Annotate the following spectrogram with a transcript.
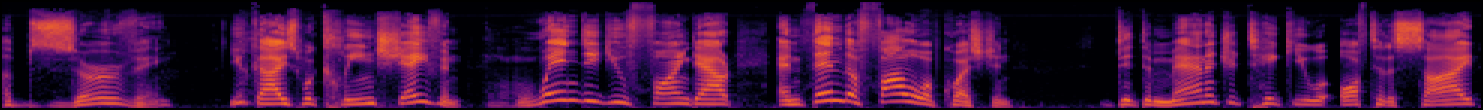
observing. You guys were clean shaven. When did you find out? And then the follow up question Did the manager take you off to the side,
